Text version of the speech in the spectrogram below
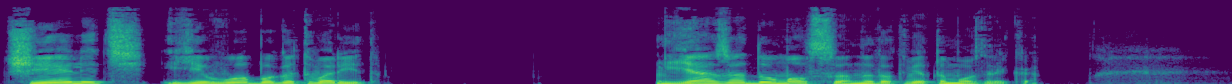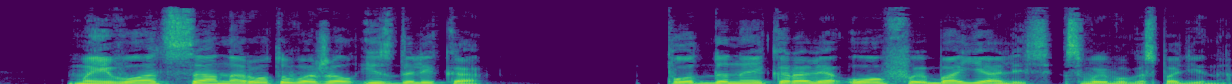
Челядь его боготворит. Я задумался над ответом Озрика. Моего отца народ уважал издалека. Подданные короля Оффы боялись своего господина.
